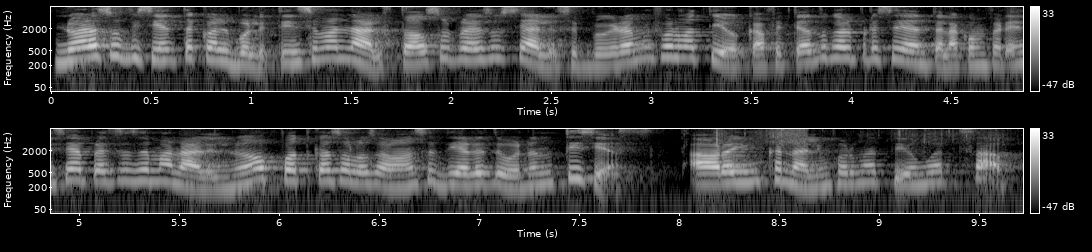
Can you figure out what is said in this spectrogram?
no era suficiente con el boletín semanal, todas sus redes sociales, el programa informativo, cafeteando con el presidente, la conferencia de prensa semanal, el nuevo podcast o los avances diarios de buenas noticias. Ahora hay un canal informativo en WhatsApp.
